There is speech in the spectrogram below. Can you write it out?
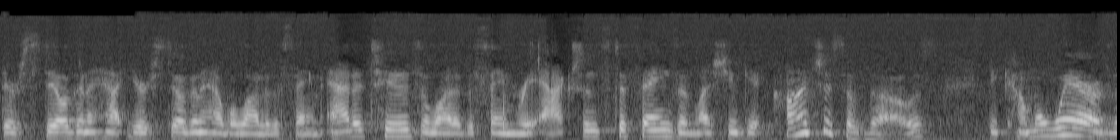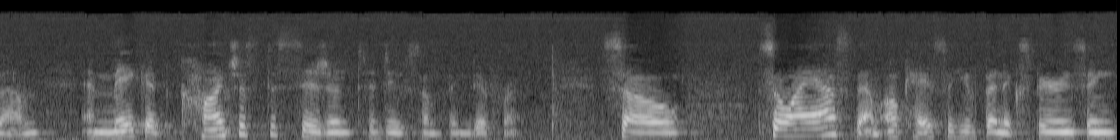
they're still going to have you're still going to have a lot of the same attitudes, a lot of the same reactions to things unless you get conscious of those, become aware of them, and make a conscious decision to do something different. So, so I asked them, okay, so you've been experiencing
